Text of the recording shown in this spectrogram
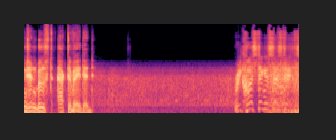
Engine boost activated. Requesting assistance.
